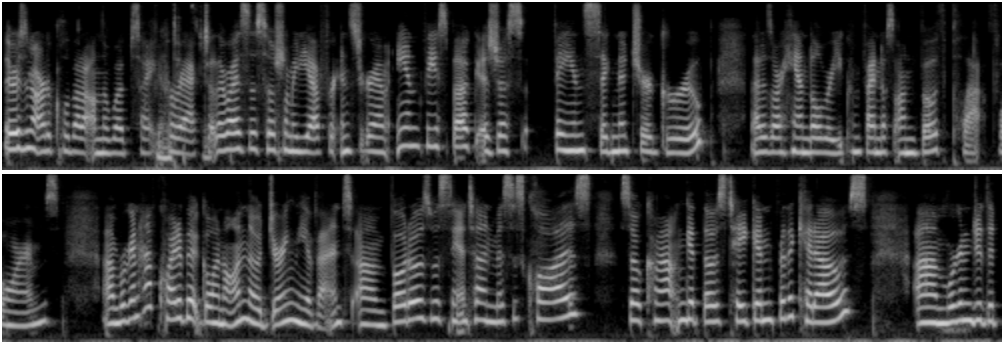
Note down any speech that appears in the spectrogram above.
There is an article about it on the website, Fantastic. correct. Otherwise, the social media for Instagram and Facebook is just Fain's Signature Group. That is our handle where you can find us on both platforms. Um, we're going to have quite a bit going on though during the event. Um, photos with Santa and Mrs. Claus. So come out and get those taken for the kiddos. Um, we're going to do the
